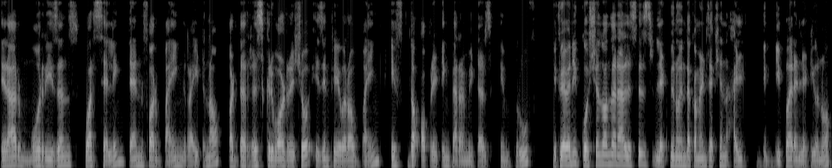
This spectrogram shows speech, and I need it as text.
there are more reasons for selling than for buying right now, but the risk reward ratio is in favor of buying if the operating parameters improve. If you have any questions on the analysis, let me know in the comment section. I'll dig deeper and let you know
